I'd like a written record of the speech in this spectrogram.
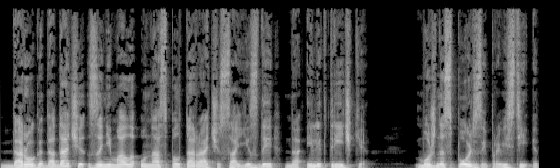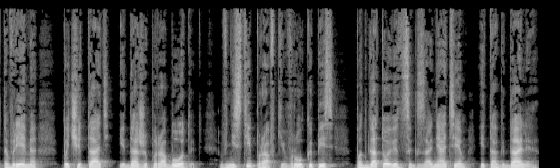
Дорога до дачи занимала у нас полтора часа езды на электричке, можно с пользой провести это время, почитать и даже поработать, внести правки в рукопись, подготовиться к занятиям и так далее.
